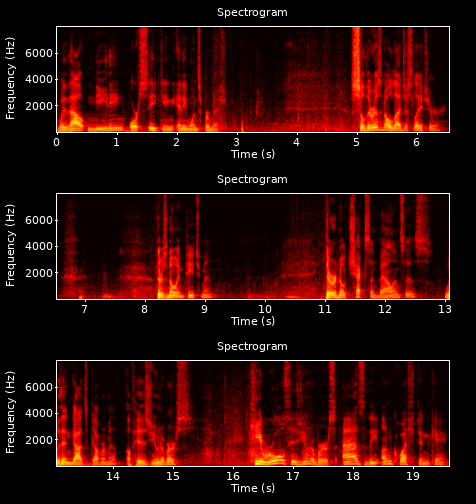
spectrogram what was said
without needing or seeking anyone's permission. So there is no legislature, there's no impeachment, there are no checks and balances within God's government of His universe. He rules his universe as the unquestioned king.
